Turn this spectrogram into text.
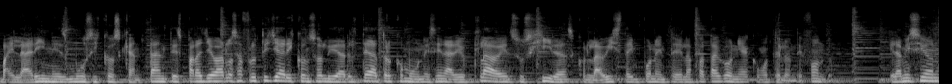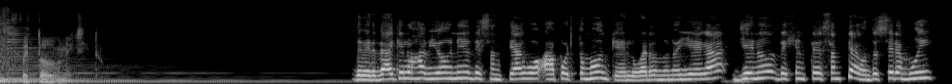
bailarines, músicos, cantantes, para llevarlos a frutillar y consolidar el teatro como un escenario clave en sus giras con la vista imponente de la Patagonia como telón de fondo. Y la misión fue todo un éxito de verdad que los aviones de Santiago a Puerto Montt, que es el lugar donde uno llega, lleno de gente de Santiago. Entonces era muy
